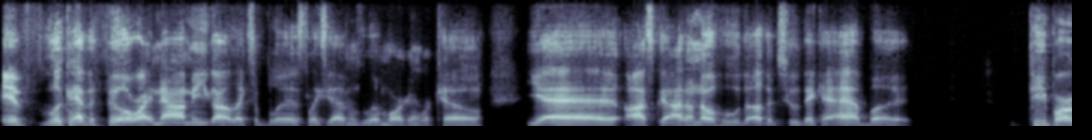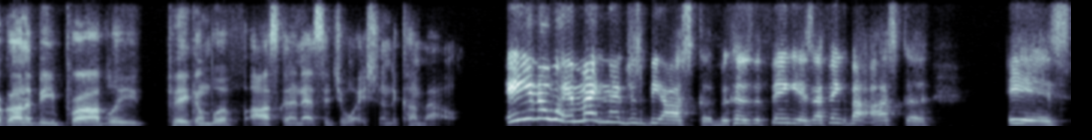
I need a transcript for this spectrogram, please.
if looking at the field right now, I mean, you got Alexa Bliss, Lacey Evans, Liv Morgan, Raquel. Yeah, Asuka. I don't know who the other two they can add, but people are gonna be probably picking with Asuka in that situation to come out. And you know what? It might not just be Asuka because the thing is, I think about Asuka is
